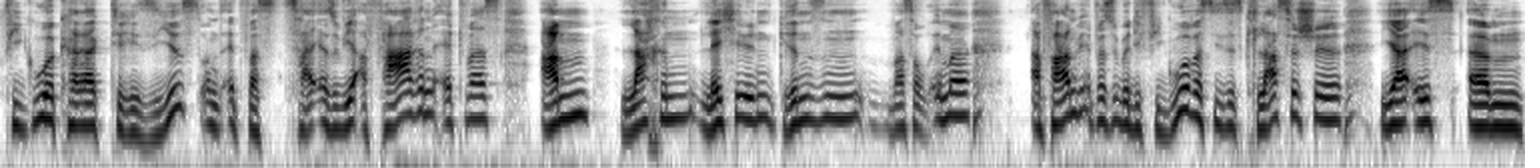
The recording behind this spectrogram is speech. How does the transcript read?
Figur charakterisierst und etwas zeigst. Also wir erfahren etwas am Lachen, Lächeln, Grinsen, was auch immer, erfahren wir etwas über die Figur, was dieses klassische ja ist, ähm,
